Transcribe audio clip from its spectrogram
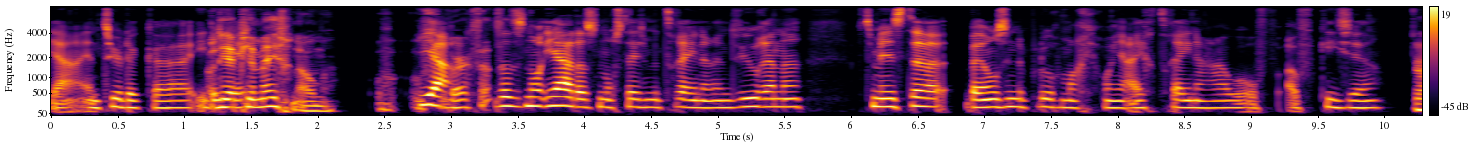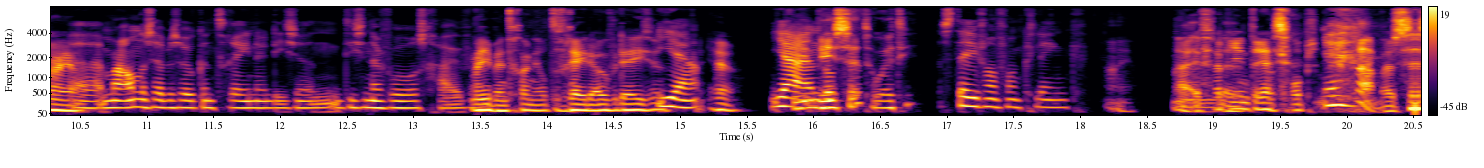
ja, en natuurlijk eh Oh, die heb je meegenomen? Of, of Ja, hoe werkt dat? Dat is nog, ja, dat is nog steeds mijn trainer in het wielrennen. Of tenminste, bij ons in de ploeg mag je gewoon je eigen trainer houden of, of kiezen. Oh ja. Eh, maar anders hebben ze ook een trainer die ze, die ze naar voren schuiven. maar je bent gewoon heel tevreden over deze. Ja, ja. ja wie en wie dat is het? Hoe heet hij? Stefan van Klink. Nou, even Heb je interesse? Op, nou, maar ze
